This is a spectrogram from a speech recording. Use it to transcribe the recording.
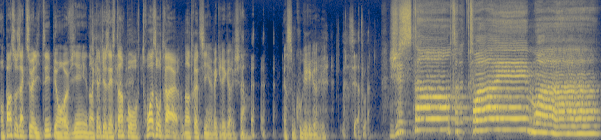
On passe aux actualités, puis on revient dans quelques instants pour trois autres heures d'entretien avec Grégory Charles. Merci beaucoup, Grégory. Merci à toi. Juste entre toi et moi.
